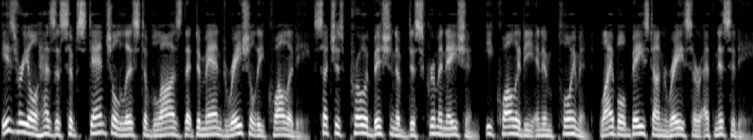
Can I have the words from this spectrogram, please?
Israel has a substantial list of laws that demand racial equality such as prohibition of discrimination, equality in employment, libel based on race or ethnicity.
